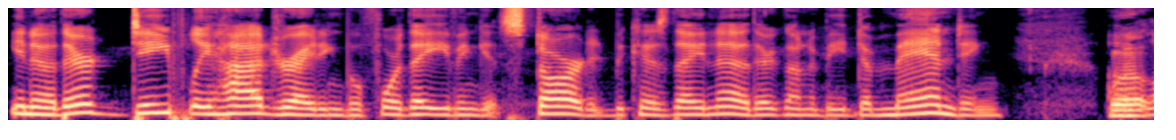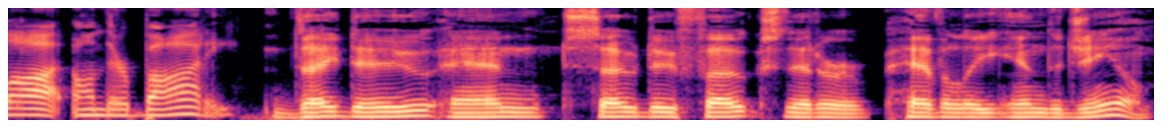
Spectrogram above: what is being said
you know, they're deeply hydrating before they even get started because they know they're going to be demanding well, a lot on their body. They do. And so do folks that are heavily in the gym.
